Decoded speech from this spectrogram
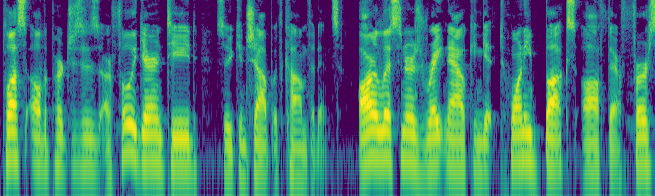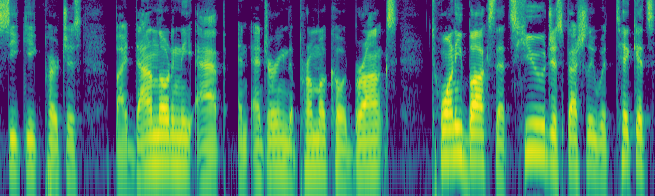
Plus, all the purchases are fully guaranteed, so you can shop with confidence. Our listeners right now can get 20 bucks off their first SeatGeek purchase by downloading the app and entering the promo code Bronx. 20 bucks, that's huge, especially with tickets.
